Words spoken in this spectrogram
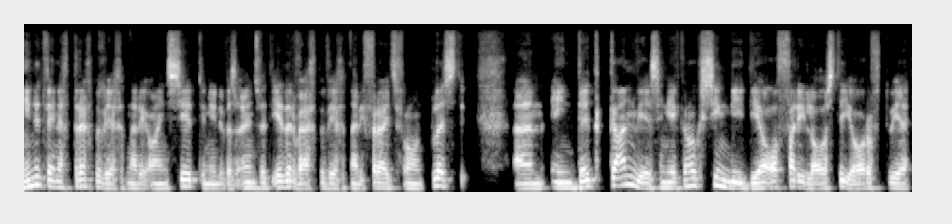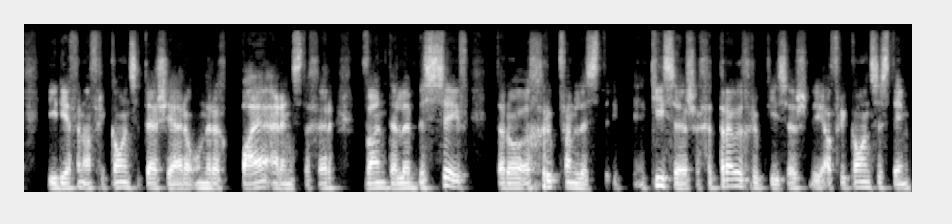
nie noodwendig terugbeweeg het na die ANC toe nie. Dit was ouens wat eerder wegbeweeg het na die Vryheidsfront Plus toe. Ehm um, en dit kan wees en jy kan ook sien die idee af van die laaste jaar of twee die idee van Afrikaanse tersiêre onderrig baie ernstiger want hulle besef dat daar 'n groep van hulle kiesers, 'n getroue groep kiesers, die Afrikaanse stem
